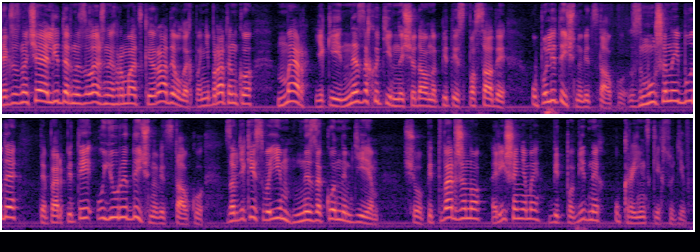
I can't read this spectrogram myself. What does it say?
Як зазначає лідер незалежної громадської ради Олег Панібратенко, мер, який не захотів нещодавно піти з посади у політичну відставку, змушений буде тепер піти у юридичну відставку завдяки своїм незаконним діям, що підтверджено рішеннями відповідних українських судів.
